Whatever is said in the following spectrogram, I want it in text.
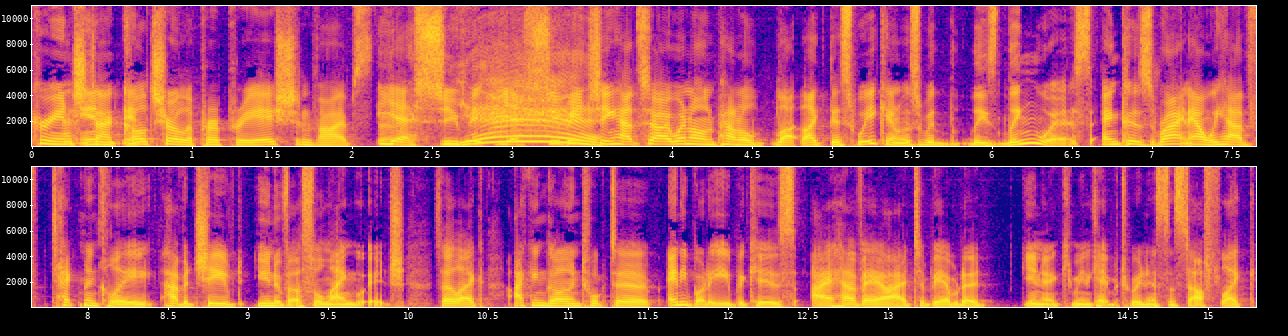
Korean. hashtag in, in- cultural appropriation vibes. though. Yes, super, yes, super Yeah. interesting. So I went on a panel like, like this weekend was with these linguists, and because right now we have technically have achieved universal language. So like I can go and talk to anybody because I have AI to be able to you know communicate between us and stuff like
